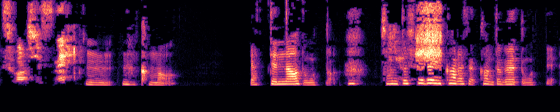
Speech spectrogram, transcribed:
素晴らしいですね。うん。なんかまあ、やってんなと思った。ちゃんとしてるから監督だと思って。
